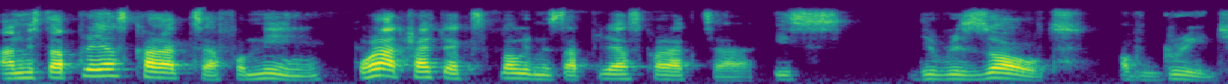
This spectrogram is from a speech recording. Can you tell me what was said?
and Mr. Player's character for me, what I try to explore with Mr. Player's character is the result of greed.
